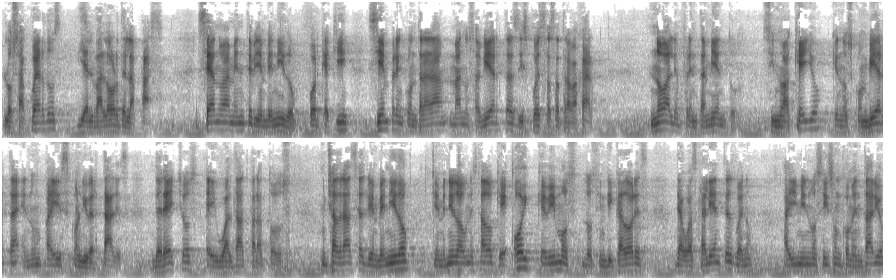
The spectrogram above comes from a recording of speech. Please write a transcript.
los acuerdos y el valor de la paz. Sea nuevamente bienvenido, porque aquí siempre encontrará manos abiertas dispuestas a trabajar, no al enfrentamiento, sino a aquello que nos convierta en un país con libertades, derechos e igualdad para todos. Muchas gracias, bienvenido, bienvenido a un estado que hoy que vimos los indicadores de Aguascalientes, bueno, ahí mismo se hizo un comentario,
